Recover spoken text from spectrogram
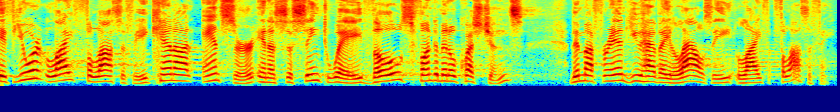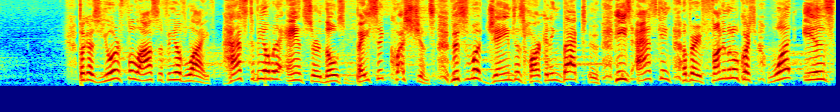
If your life philosophy cannot answer in a succinct way those fundamental questions, then, my friend, you have a lousy life philosophy. Because your philosophy of life has to be able to answer those basic questions. This is what James is hearkening back to. He's asking a very fundamental question What is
